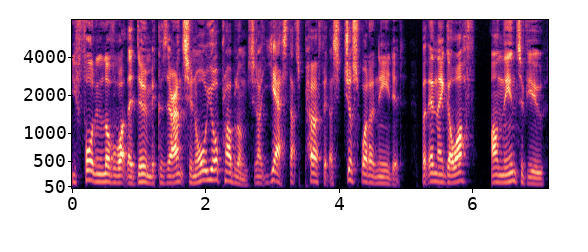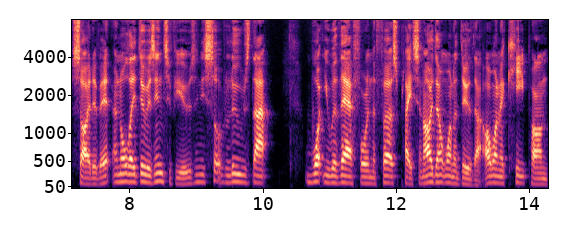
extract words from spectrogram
you fall in love with what they're doing because they're answering all your problems. You're like, yes, that's perfect. That's just what I needed. But then they go off on the interview side of it and all they do is interviews and you sort of lose that what you were there for in the first place. And I don't want to do that. I want to keep on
